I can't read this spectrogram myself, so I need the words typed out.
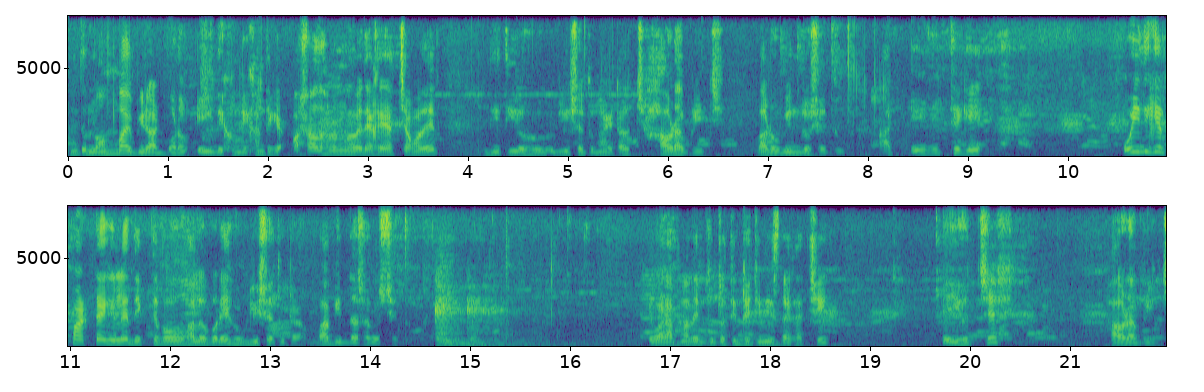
কিন্তু লম্বায় বিরাট বড়। এই দেখুন, এখান থেকে অসাধারণভাবে দেখা যাচ্ছে আমাদের দ্বিতীয় হুগলি সেতু না এটা হচ্ছে হাওড়া ব্রিজ বা রবীন্দ্র সেতু। আর এই দিক থেকে ওই দিকের পার্কটায় গেলে দেখতে পাবো ভালো করে হুগলি সেতুটা বা বিদ্যাসাগর সেতু। এবার আপনাদের দুটো তিনটে জিনিস দেখাচ্ছি। এই হচ্ছে হাওড়া ব্রিজ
